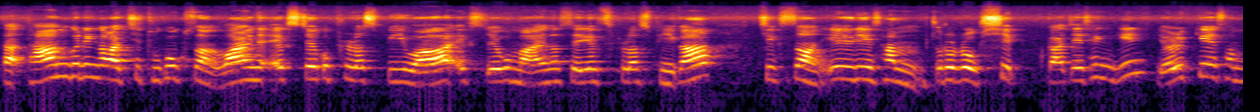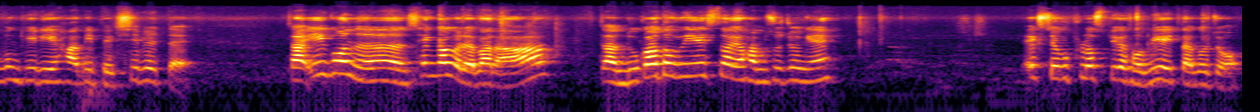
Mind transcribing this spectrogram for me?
자, 다음 그림과 같이 두 곡선 y는 x제곱 플러스 b와 x제곱 마이너스 ax 플러스 b가 직선 1, 2, 3, 쭈루룩 10까지 생긴 10개의 선분 길이의 합이 110일 때 자, 이거는 생각을 해봐라. 자, 누가 더 위에 있어요, 함수 중에? x제곱 플러스 b가 더 위에 있다, 그죠?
